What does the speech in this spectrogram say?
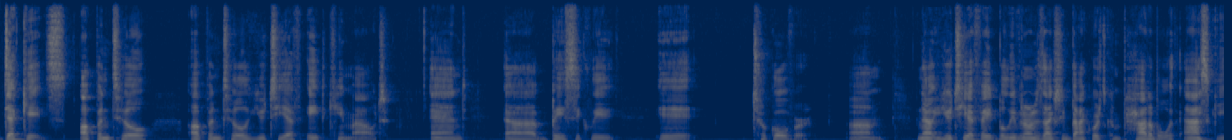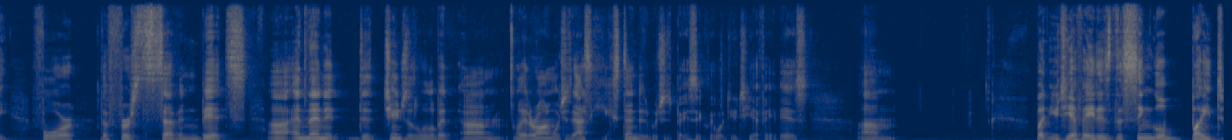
decades up until up until UTF-8 came out and uh, basically it took over. Um, now UTF-8, believe it or not, is actually backwards compatible with ASCII for the first seven bits. Uh, and then it changes a little bit um, later on, which is ASCII extended, which is basically what UTF-8 is. Um, but UTF-8 is the single byte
